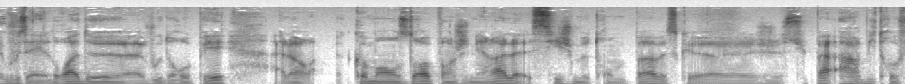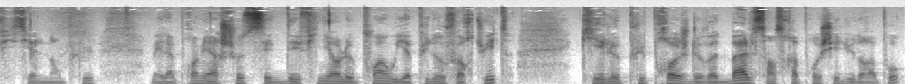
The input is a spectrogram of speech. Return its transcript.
vous avez le droit de euh, vous dropper. Alors, comment on se drop en général, si je me trompe pas, parce que euh, je ne suis pas arbitre officiel non plus. Mais la première chose, c'est de définir le point où il n'y a plus d'eau fortuite, qui est le plus proche de votre balle sans se rapprocher du drapeau.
